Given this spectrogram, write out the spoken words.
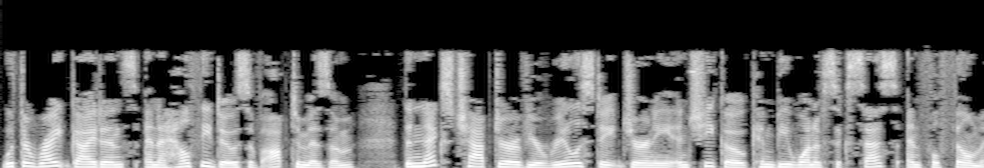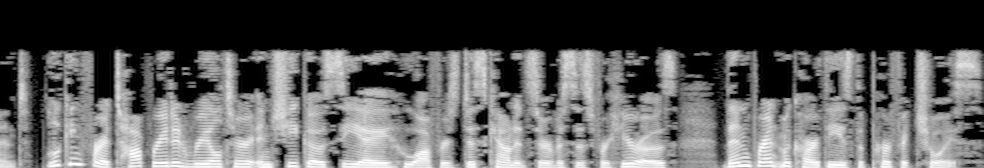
With the right guidance and a healthy dose of optimism, the next chapter of your real estate journey in Chico can be one of success and fulfillment. Looking for a top rated realtor in Chico, CA who offers discounted services for heroes? Then Brent McCarthy is the perfect choice.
